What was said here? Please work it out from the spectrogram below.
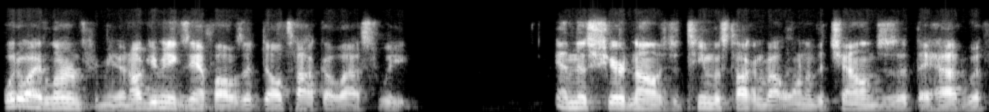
what do I learn from you? And I'll give you an example. I was at Del Taco last week. And this shared knowledge, the team was talking about one of the challenges that they had with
